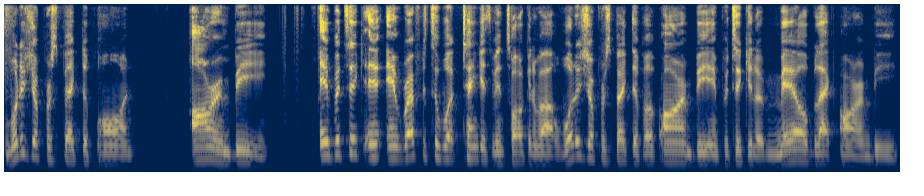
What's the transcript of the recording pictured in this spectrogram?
What is your perspective on R and B? In particular, in, in reference to what Tank has been talking about, what is your perspective of R and B, in particular, male black R and B,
